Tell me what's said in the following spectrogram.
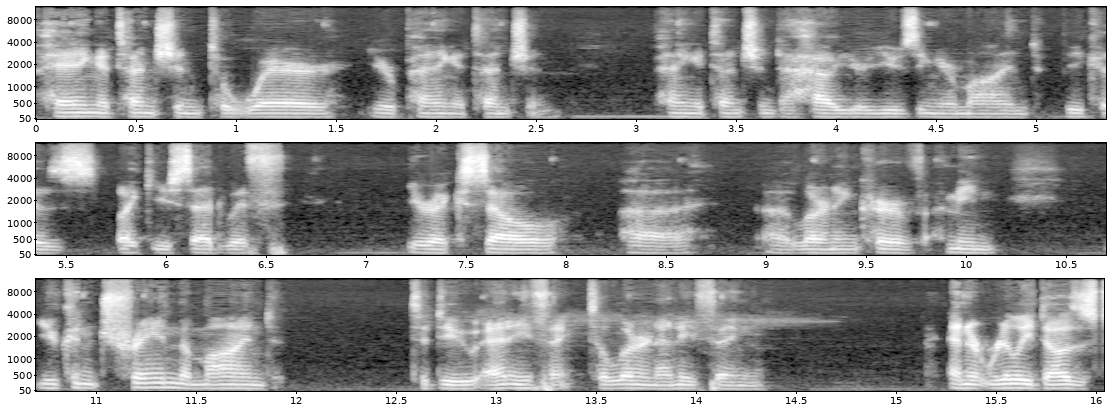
paying attention to where you're paying attention, paying attention to how you're using your mind. Because, like you said, with your Excel uh, uh, learning curve, I mean, you can train the mind to do anything, to learn anything, and it really does.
